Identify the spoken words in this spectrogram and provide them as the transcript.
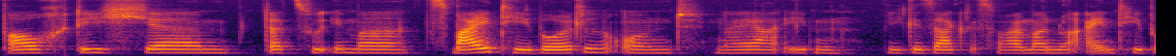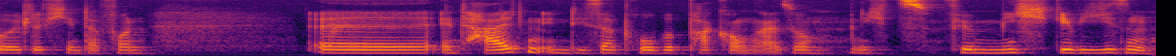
brauchte ich äh, dazu immer zwei Teebeutel. Und naja, eben, wie gesagt, es war immer nur ein Teebeutelchen davon äh, enthalten in dieser Probepackung. Also nichts für mich gewesen.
